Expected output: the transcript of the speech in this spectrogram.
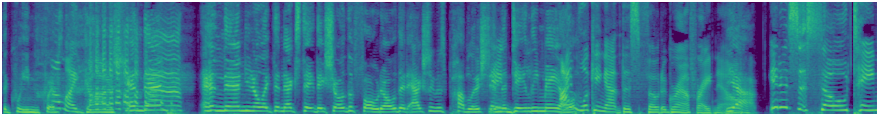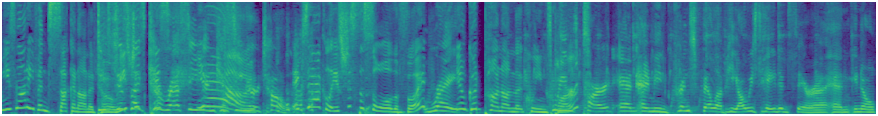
the queen quips. Oh my gosh. and then and then, you know, like the next day they show the photo that actually was published in the Daily Mail. I'm looking at this photograph right now. Yeah. It is so tame. He's not even sucking on a toe. He's just like kiss- caressing and kissing her toe. Exactly. It's just the sole of the foot. Right. You know, good pun on the queen's, Queen's part. part. And I mean, Prince Philip, he always hated Sarah. And, you know,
